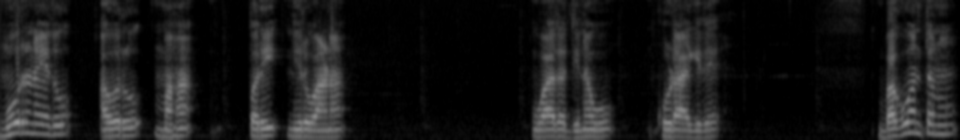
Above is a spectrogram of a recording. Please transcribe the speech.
ಮೂರನೆಯದು ಅವರು ಮಹಾ ಪರಿನಿರ್ವಾಣವಾದ ದಿನವೂ ಕೂಡ ಆಗಿದೆ. ಭಗವಂತನು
